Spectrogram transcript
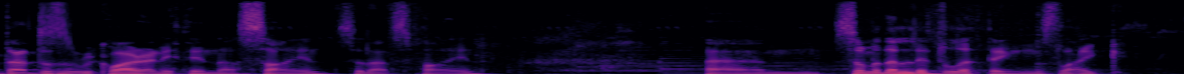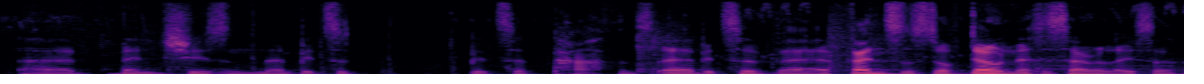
that doesn't require anything. That's sign, so that's fine. Um, some of the littler things like uh, benches and, and, bits of bits of path and uh, bits of uh, fence and stuff don't necessarily. So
